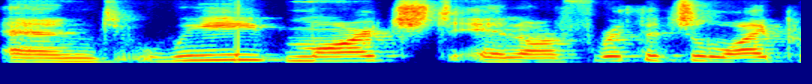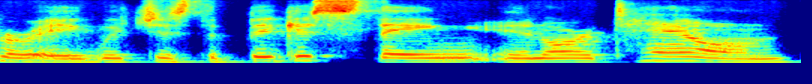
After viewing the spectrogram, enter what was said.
And we marched in our Fourth of July parade, which is the biggest thing in our town.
